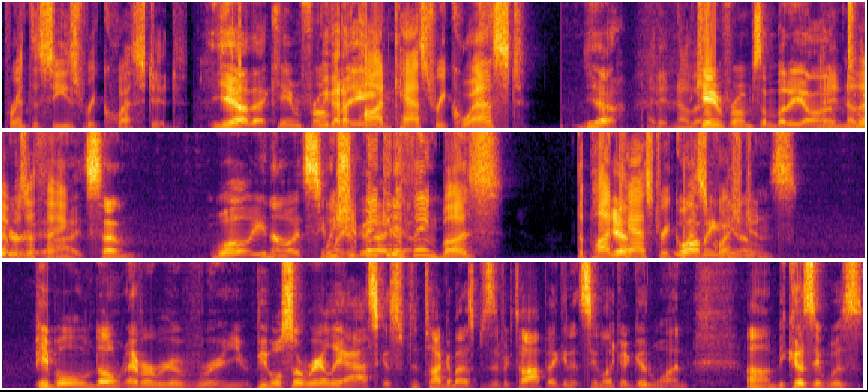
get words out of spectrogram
parentheses requested. Yeah, that came from. we got a podcast request? Yeah, I didn't know it that. came from somebody on. I didn't know Twitter, that was a thing. Sound- well, you know, it seemed we like should a good make it a thing, Buzz. The Yeah. podcast request Well, I mean, you know, questions. people don't ever re- re- people so rarely ask us to talk about a specific topic and it seemed like a good one um, because it was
